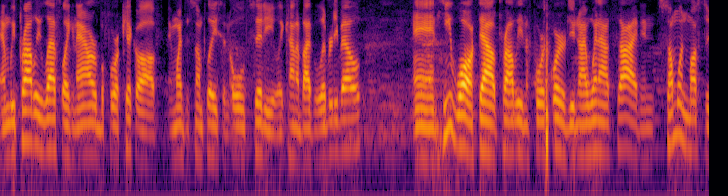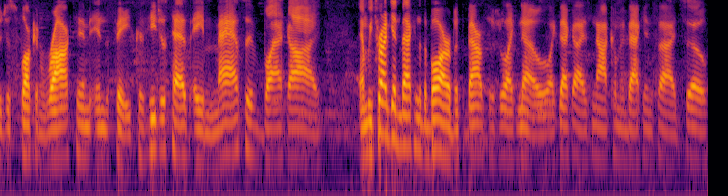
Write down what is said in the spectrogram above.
and we probably left like an hour before kickoff and went to someplace in Old City, like kind of by the Liberty Bell. And he walked out probably in the fourth quarter, dude. And I went outside, and someone must have just fucking rocked him in the face because he just has a massive black eye. And we tried getting back into the bar, but the bouncers were like, no, like that guy is not coming back inside. So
